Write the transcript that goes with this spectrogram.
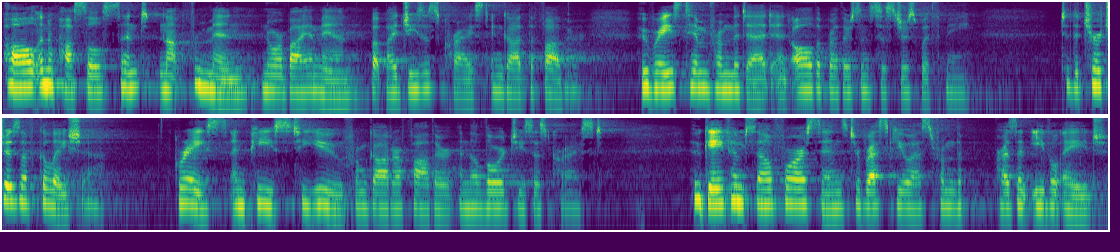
Paul, an apostle, sent not from men, nor by a man, but by Jesus Christ and God the Father, who raised him from the dead, and all the brothers and sisters with me. To the churches of Galatia, Grace and peace to you from God our Father and the Lord Jesus Christ, who gave himself for our sins to rescue us from the present evil age,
